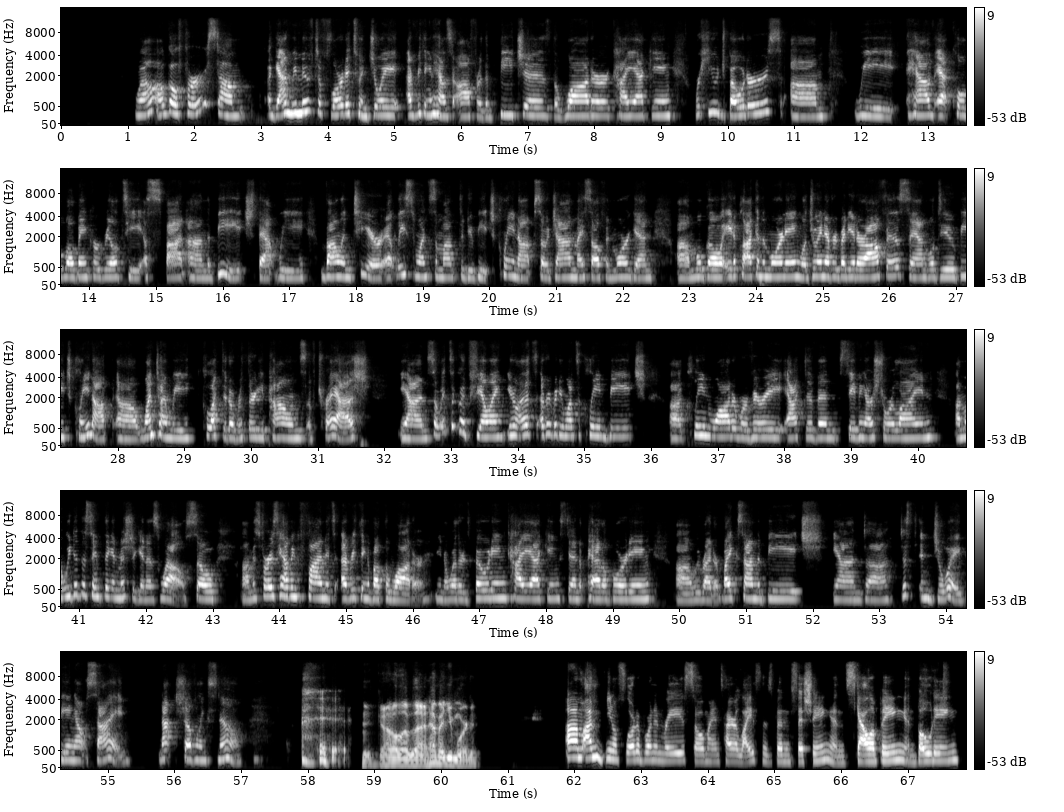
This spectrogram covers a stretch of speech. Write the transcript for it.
well i'll go first um, again, we moved to Florida to enjoy everything it has to offer the beaches, the water, kayaking. We're huge boaters. Um, we have at Coldwell Banker Realty a spot on the beach that we volunteer at least once a month to do beach cleanup. So, John, myself, and Morgan um, will go eight o'clock in the morning. We'll join everybody at our office and we'll do beach cleanup. Uh, one time we collected over 30 pounds of trash and so it's a good feeling. You know, that's everybody wants a clean beach, uh, clean water. We're very active in saving our shoreline. Um, and we did the same thing in Michigan as well. So um, as far as having fun, it's everything about the water. You know, whether it's boating, kayaking, stand-up paddle boarding, uh, we ride our bikes on the beach, and uh, just enjoy being outside, not shoveling snow. Gotta love that. How about you, Morgan? Um, I'm, you know, Florida born and raised, so my entire life has been fishing and scalloping and boating,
